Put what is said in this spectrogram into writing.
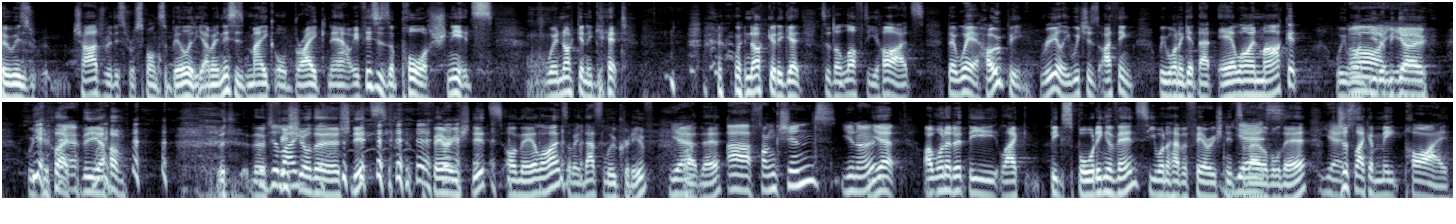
who is charged with this responsibility. I mean, this is make or break now. If this is a poor schnitz, we're not going to get. we're not going to get to the lofty heights that we're hoping, really, which is, I think, we want to get that airline market. We want Oh, you to be yeah. go. Would you like the um, the you fish like- or the schnitz, fairy schnitz on the airlines. I mean, that's lucrative Yeah. right there. Uh, functions, you know? Yeah, I wanted at the like big sporting events. You want to have a fairy schnitz Yes. available there, Yes. just like a meat pie.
